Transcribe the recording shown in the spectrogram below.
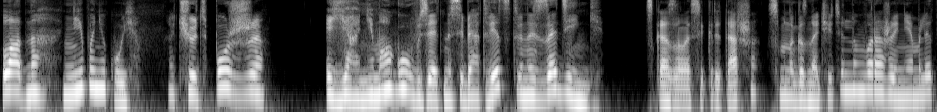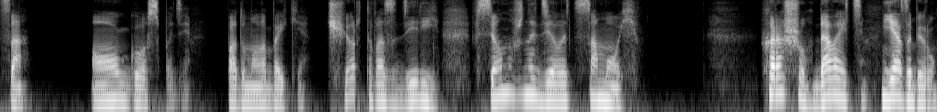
«Ладно, не паникуй. Чуть позже...» «Я не могу взять на себя ответственность за деньги», — сказала секретарша с многозначительным выражением лица. «О, Господи», — подумала Бекки, — «чёрт вас дери, все нужно делать самой». «Хорошо, давайте, я заберу»,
